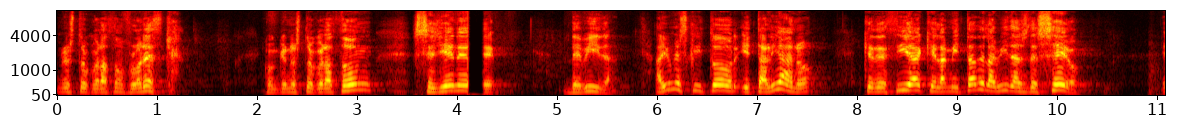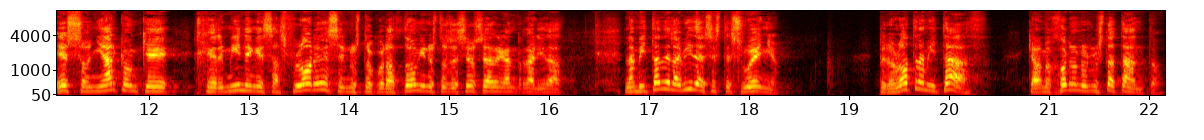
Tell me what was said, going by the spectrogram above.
nuestro corazón florezca, con que nuestro corazón se llene de, vida. Hay un escritor italiano que decía que la mitad de la vida es deseo, es soñar con que germinen esas flores en nuestro corazón y nuestros deseos se hagan realidad. La mitad de la vida es este sueño, pero la otra mitad, que a lo mejor no nos gusta tanto,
